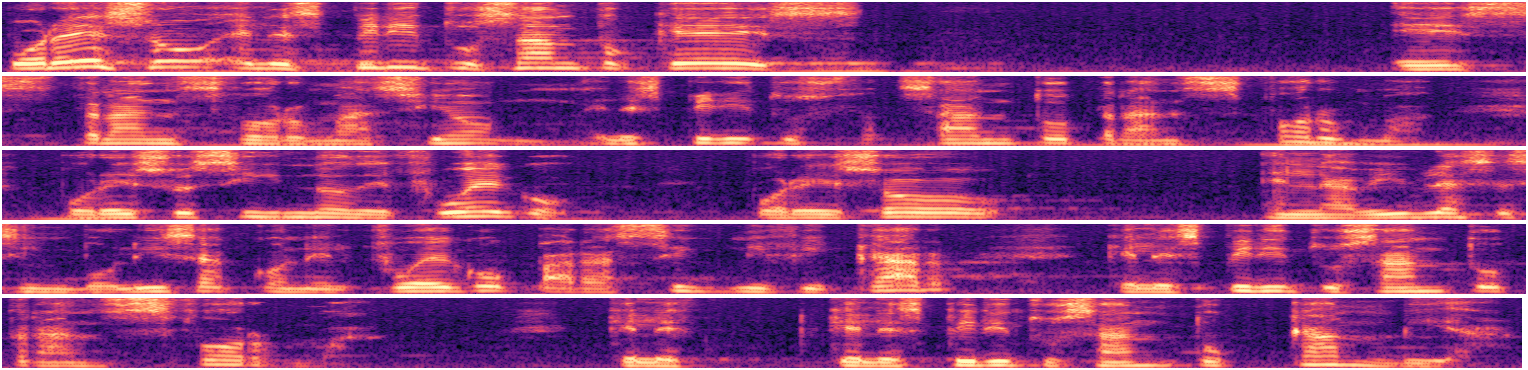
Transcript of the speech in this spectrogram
Por eso el Espíritu Santo, ¿qué es? es transformación. El Espíritu Santo transforma. Por eso es signo de fuego. Por eso en la Biblia se simboliza con el fuego para significar que el Espíritu Santo transforma, que, que el Espíritu Santo cambia,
